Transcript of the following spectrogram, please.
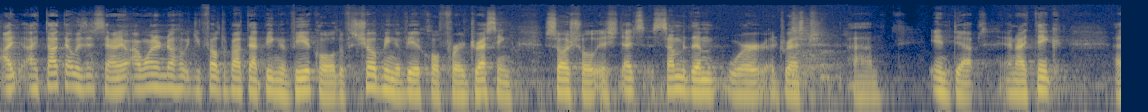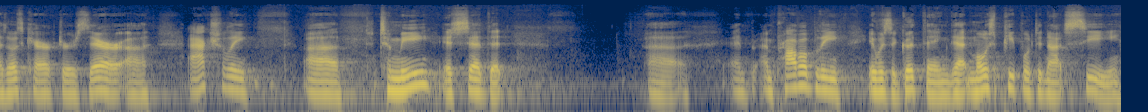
I, I, thought that was interesting. I, I want to know how you felt about that being a vehicle, the show being a vehicle for addressing social issues. Some of them were addressed um, in depth, and I think uh, those characters there uh, actually, uh, to me, it said that uh, and, and probably it was a good thing that most people did not see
